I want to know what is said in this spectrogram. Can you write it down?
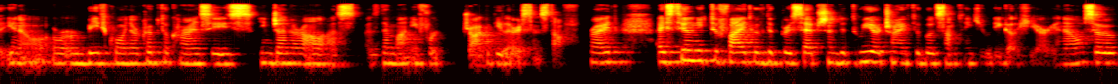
you know, or, or, Bitcoin or cryptocurrencies in general as, as the money for drug dealers and stuff, right? I still need to fight with the perception that we are trying to build something illegal here, you know? So,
